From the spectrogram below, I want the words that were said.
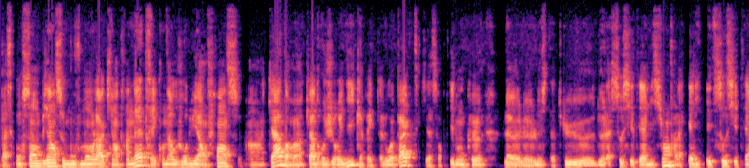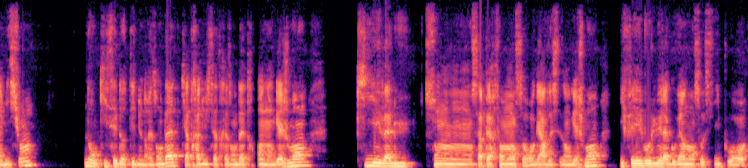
parce qu'on sent bien ce mouvement-là qui est en train de naître et qu'on a aujourd'hui en France un cadre, un cadre juridique avec la loi Pacte qui a sorti donc euh, le, le, statut euh, de la société à mission, enfin la qualité de société à mission, donc qui s'est doté d'une raison d'être, qui a traduit cette raison d'être en engagement, qui évalue son sa performance au regard de ses engagements, qui fait évoluer la gouvernance aussi pour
